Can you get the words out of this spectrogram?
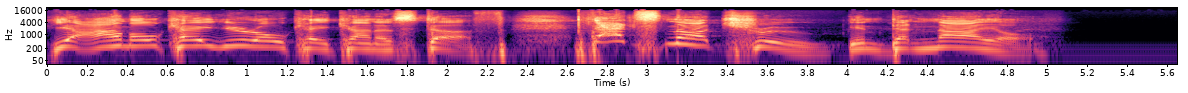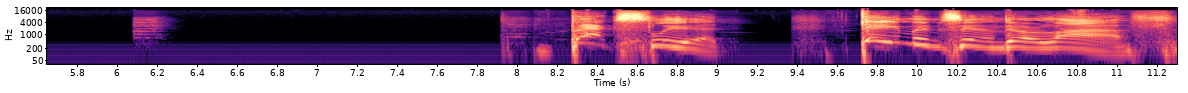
Yeah, I'm okay, you're okay kind of stuff. That's not true in denial. Backslid, demons in their life.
